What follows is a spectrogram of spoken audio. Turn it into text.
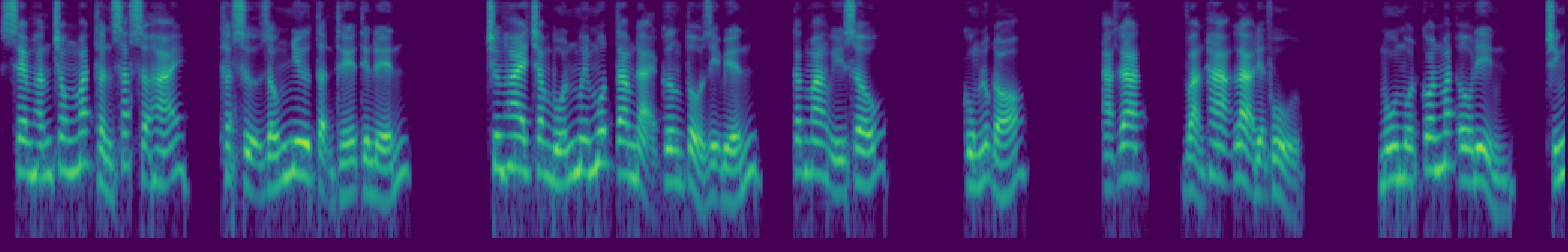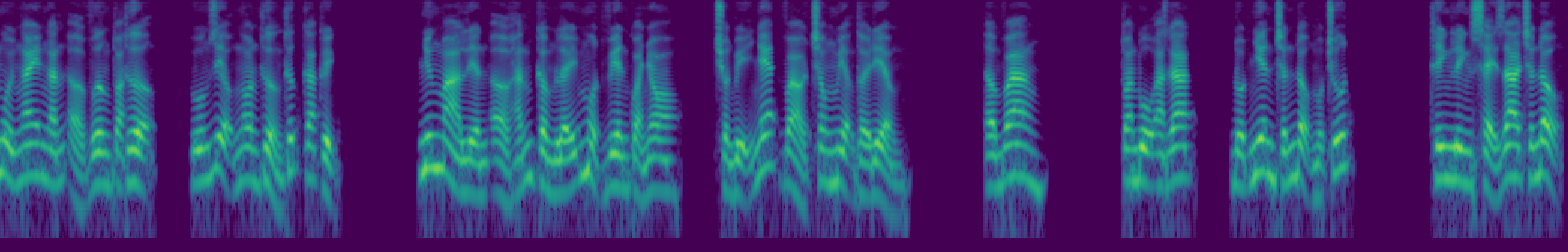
Xem hắn trong mắt thần sắc sợ hãi, thật sự giống như tận thế tiến đến. chương 241 Tam Đại Cương Tổ dị biến, các mang ý xấu. Cùng lúc đó, Asgard, vạn hạ là điện phủ. Mù một con mắt Odin, chính ngồi ngay ngắn ở vương tọa thượng, uống rượu ngon thưởng thức ca kịch. Nhưng mà liền ở hắn cầm lấy một viên quả nho, chuẩn bị nhét vào trong miệng thời điểm. ầm vang. Toàn bộ Asgard, đột nhiên chấn động một chút. Thinh linh xảy ra chấn động,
